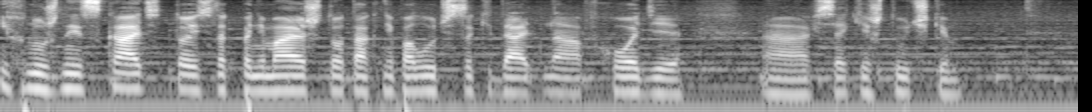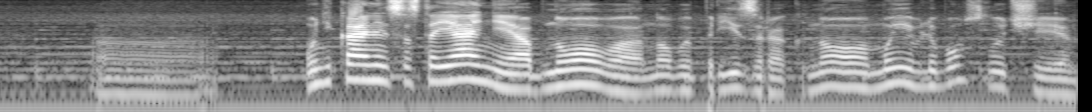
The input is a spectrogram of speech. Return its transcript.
их нужно искать, то есть так понимаю, что так не получится кидать на входе всякие штучки. Э, уникальное состояние, обнова, новый призрак. Но мы в любом случае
